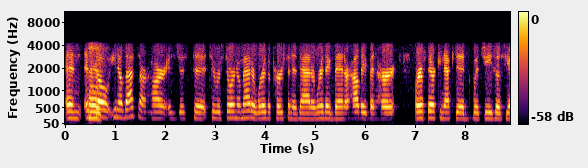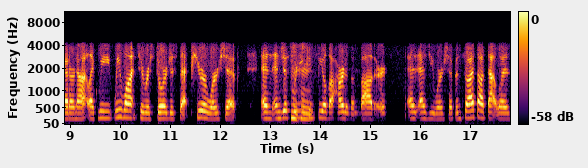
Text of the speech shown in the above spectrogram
and and Mm. so you know that's our heart is just to to restore no matter where the person is at or where they've been or how they've been hurt or if they're connected with Jesus yet or not like we we want to restore just that pure worship and and just where Mhm. you can feel the heart of the father as as you worship and so I thought that was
